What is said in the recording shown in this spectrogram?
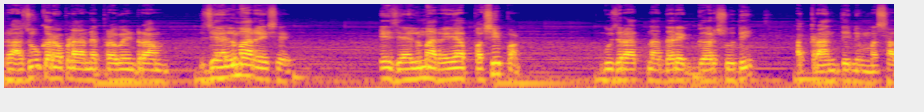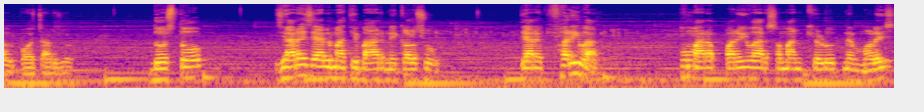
રાજુ કરપડા અને પ્રવીણ રામ જેલમાં રહેશે. એ જેલમાં રહ્યા પછી પણ ગુજરાતના દરેક ઘર સુધી આ ક્રાંતિની મસાલ પહોંચાડજો. દોસ્તો, જ્યારે જેલમાંથી બહાર નીકળશું ત્યારે ફરીવાર હું મારા પરિવાર સમાન ખેડૂતને મળીશ.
